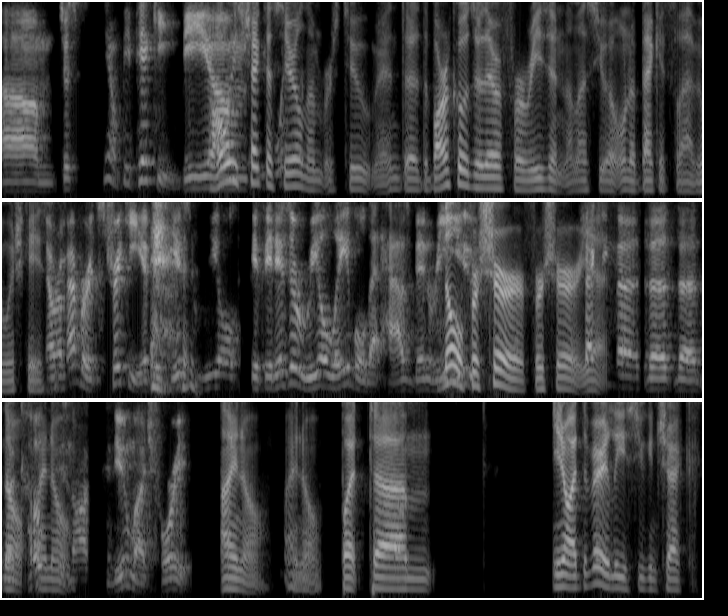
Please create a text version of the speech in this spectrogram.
Um, just you know, be picky. Be always um, check the serial numbers too, man. The the barcodes are there for a reason, unless you own a Beckett slab, in which case, Now remember, it's tricky. If it is real, if it is a real label that has been reused, no, for sure, for sure, yeah. the the the, the No, code I know. is not going to do much for you. I know, I know, but um, you know, at the very least, you can check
